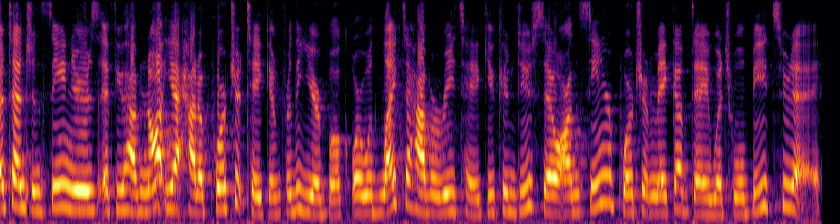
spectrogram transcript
Attention seniors, if you have not yet had a portrait taken for the yearbook or would like to have a retake, you can do so on Senior Portrait Makeup Day, which will be today.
